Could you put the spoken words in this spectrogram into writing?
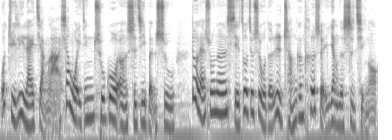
我举例来讲啦，像我已经出过呃十几本书。对我来说呢，写作就是我的日常，跟喝水一样的事情哦。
